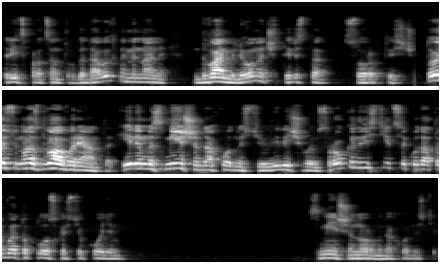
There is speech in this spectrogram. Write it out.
30% годовых номинальной 2 миллиона 440 тысяч. То есть у нас два варианта. Или мы с меньшей доходностью увеличиваем срок инвестиций, куда-то в эту плоскость уходим, с меньшей нормой доходности.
